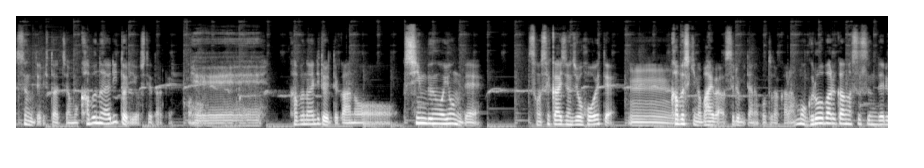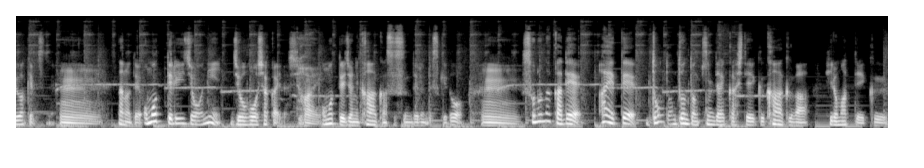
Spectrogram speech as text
住んでる人たちはもう株のやり取りをしてたわけ。へえ株のやり取りっていうかあの新聞を読んでその世界中の情報を得てうん。株式の売買をするみたいなことだからもうグローバル化が進んでるわけですね。うん。なので思ってる以上に情報社会だし、はい。思ってる以上に科学が進んでるんですけどうん。その中であえてどんどんどんどん近代化していく科学が広まっていく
